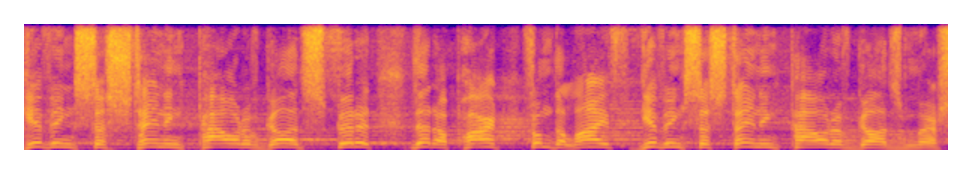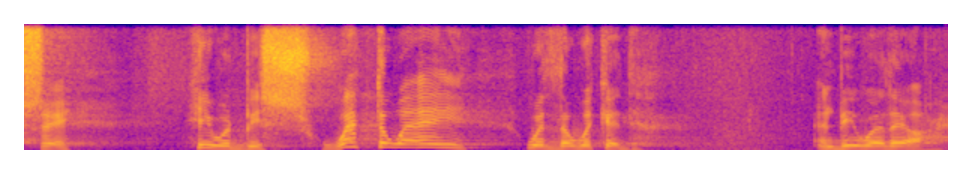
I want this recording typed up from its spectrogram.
giving, sustaining power of God's Spirit, that apart from the life giving, sustaining power of God's mercy, he would be swept away with the wicked and be where they are.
